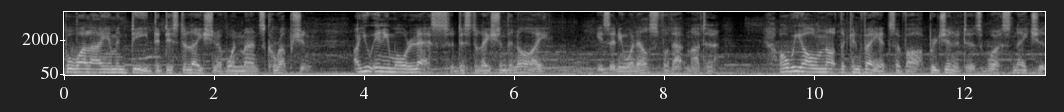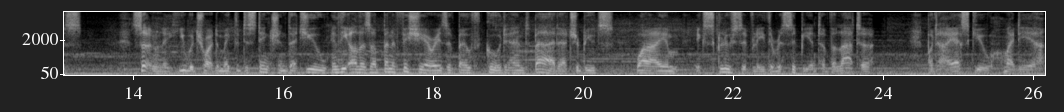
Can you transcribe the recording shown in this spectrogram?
But while I am indeed the distillation of one man's corruption, are you any more or less a distillation than I? Is anyone else, for that matter? Are we all not the conveyance of our progenitors' worst natures? Certainly, you would try to make the distinction that you and the others are beneficiaries of both good and bad attributes, while I am exclusively the recipient of the latter. But I ask you, my dear,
